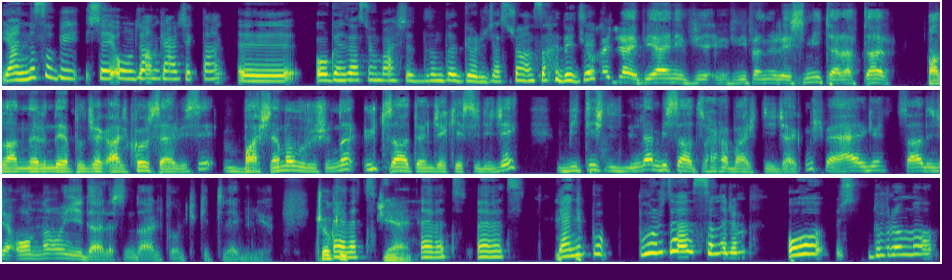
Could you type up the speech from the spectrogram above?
yani nasıl bir şey olacağını gerçekten e, organizasyon başladığında göreceğiz. Şu an sadece Çok acayip yani FIFA'nın resmi taraftar alanlarında yapılacak alkol servisi başlama vuruşundan 3 saat önce kesilecek. Bitiş dizinden 1 saat sonra başlayacakmış ve her gün sadece 10 ile 17 arasında alkol tüketilebiliyor. Çok evet, yani. Evet, evet. Yani bu burada sanırım o durumu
